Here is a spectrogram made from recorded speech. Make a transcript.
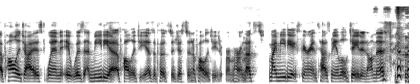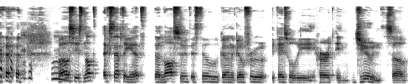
apologized when it was a media apology as opposed to just an apology from her. That's my media experience has me a little jaded on this. well, she's not accepting it. The lawsuit is still going to go through. The case will be heard in June. So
